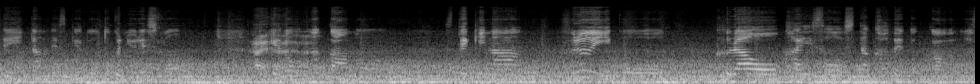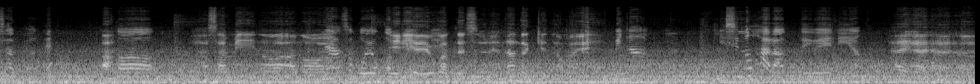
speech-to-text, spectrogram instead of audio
っていたんですけど特に嬉野はいだけど、はいはなんかあの素敵な古いこう蔵を改装したカフェとかわさびはねあがいハサミのあのねあそこ良かった。エリア良かったたですよね。なんだっけ名前。みんな西野原っていうエリア。はいはいはいは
